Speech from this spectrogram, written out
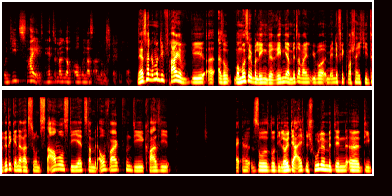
und die Zeit hätte man doch auch in was anderes stecken können. Ja, ist halt immer die Frage, wie, äh, also man muss ja überlegen, wir reden ja mittlerweile über im Endeffekt wahrscheinlich die dritte Generation Star Wars, die jetzt damit aufwachsen, die quasi äh, so, so die Leute der alten Schule mit den, äh, die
